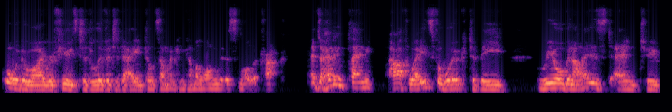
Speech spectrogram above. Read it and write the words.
Or do I refuse to deliver today until someone can come along with a smaller truck? And so having planned pathways for work to be reorganized and to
